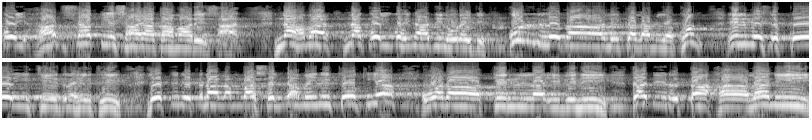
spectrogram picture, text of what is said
کوئی حادثہ پیش آیا رہا تھا ہمارے ساتھ۔ نہ ہمارا نہ کوئی وہی نادل ہو رہی تھی۔ کل کلم یقن ان میں سے کوئی چیز نہیں تھی۔ لیکن اتنا لمبا سجدہ میں نے کیوں کیا؟ ولا کل ابنی قدر تحالنی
